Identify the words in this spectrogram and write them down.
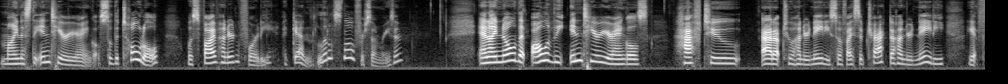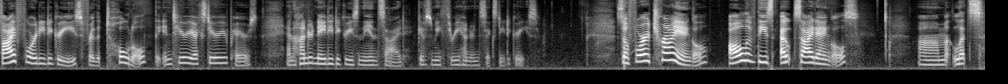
minus the interior angle. So the total was 540. Again, a little slow for some reason. And I know that all of the interior angles have to add up to 180. So if I subtract 180, I get 540 degrees for the total, the interior exterior pairs, and 180 degrees in the inside gives me 360 degrees. So for a triangle, all of these outside angles, um, let's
